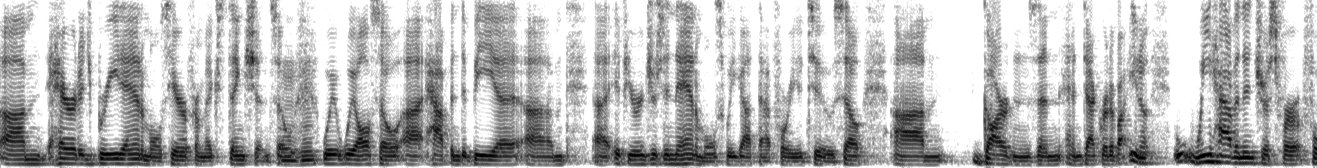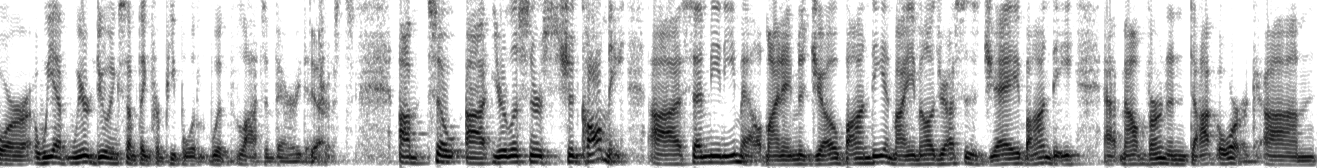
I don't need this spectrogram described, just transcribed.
um, heritage breed animals here from extinction. So mm-hmm. we, we also uh, happen to be a, um, uh, if you're interested in animals, we got that for you too. So um, gardens and, and decorative you know we have an interest for for we have we're doing something for people with, with lots of varied interests. Yeah. um, so uh, your listeners should call me uh, send me an email. My name is joe Bondi and my email address is jbondi at mountvernon.org um,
